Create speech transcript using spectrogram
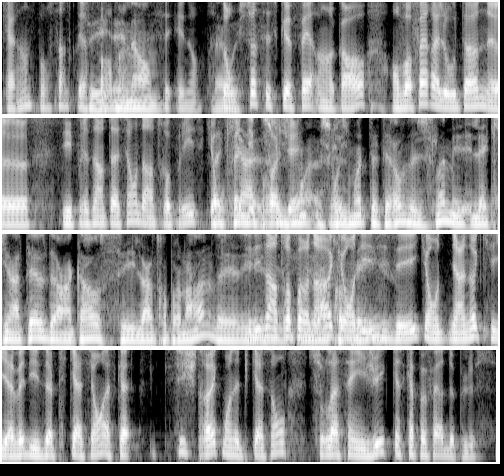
40 de performance. C'est énorme. Ben Donc, oui. ça, c'est ce que fait encore. On va faire à l'automne euh, des présentations d'entreprises qui La ont fait des projets. Excuse-moi de t'interrompre, Ghislain, mais la clientèle de encore, c'est l'entrepreneur? le- C'est des entrepreneurs qui ont des idées, qui ont, il y en a qui avaient des applications. Est-ce que si je travaille avec mon application sur la 5G, qu'est-ce qu'elle peut faire de plus?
